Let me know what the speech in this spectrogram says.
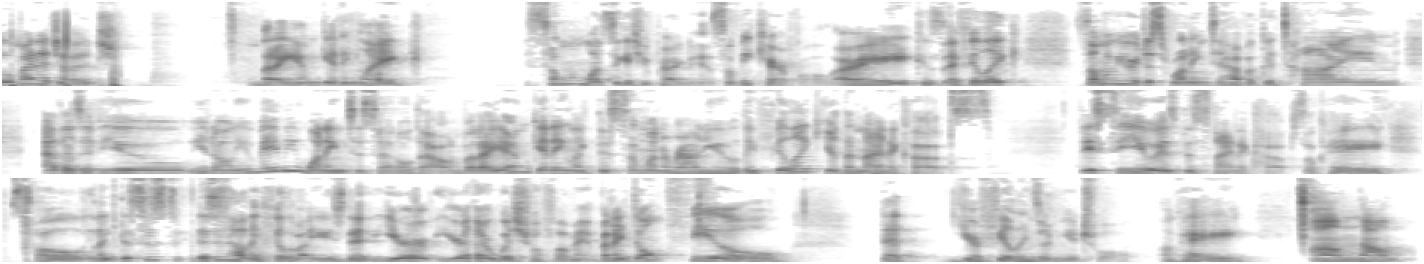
Who am I to judge? But I am getting like someone wants to get you pregnant. So be careful, all right? Because I feel like some of you are just wanting to have a good time. Others of you, you know, you may be wanting to settle down, but I am getting like there's someone around you. They feel like you're the nine of cups. They see you as this nine of cups, okay? So like this is this is how they feel about you. That you're you're their wish fulfillment, but I don't feel that your feelings are mutual, okay? Um now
